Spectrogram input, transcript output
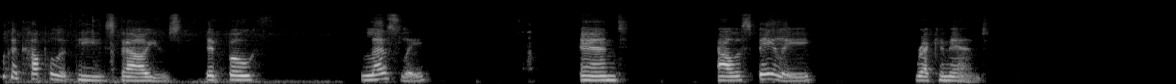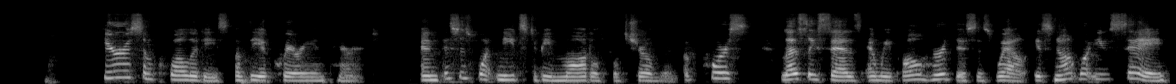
Let's look a couple of these values that both Leslie and Alice Bailey recommend. Here are some qualities of the Aquarian parent. And this is what needs to be modeled for children. Of course, Leslie says, and we've all heard this as well it's not what you say,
